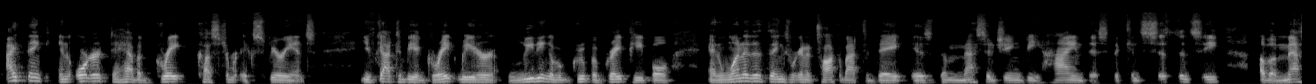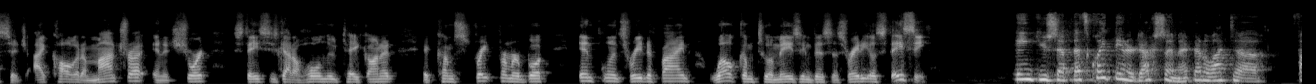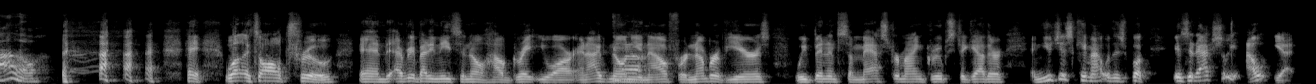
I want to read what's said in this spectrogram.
I think in order to have a great customer experience, You've got to be a great leader, leading a group of great people. And one of the things we're going to talk about today is the messaging behind this, the consistency of a message. I call it a mantra, and it's short. Stacey's got a whole new take on it. It comes straight from her book, Influence Redefined. Welcome to Amazing Business Radio, Stacey. Thank you, Shep. That's quite the introduction. I've got a lot to follow. hey, well, it's all true, and everybody needs to know how great you are. And I've known yeah. you now for a number of years. We've been in some mastermind groups together, and you just came out with this book. Is it actually out yet?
